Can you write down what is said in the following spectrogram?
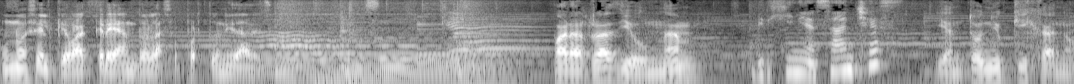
uno es el que va creando las oportunidades. Para Radio UNAM, Virginia Sánchez y Antonio Quijano.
